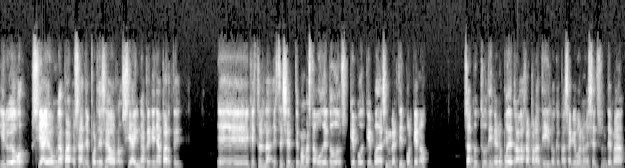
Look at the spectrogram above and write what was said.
Y luego, si hay alguna parte, o sea, después de ese ahorro, si hay una pequeña parte, eh, que esto es este es el tema más tabú de todos, que, que puedas invertir, ¿por qué no? O sea, tu, tu, dinero puede trabajar para ti. Lo que pasa que, bueno, ese es un tema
